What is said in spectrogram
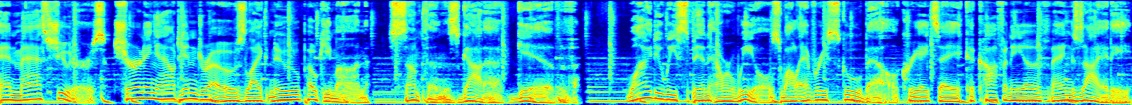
and mass shooters churning out in droves like new Pokemon, something's gotta give. Why do we spin our wheels while every school bell creates a cacophony of anxiety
